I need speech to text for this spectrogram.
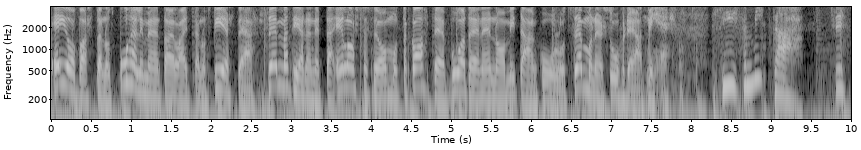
Ei ole vastannut puhelimeen tai laittanut viestejä. Sen mä tiedän, että elossa se on, mutta kahteen vuoteen en ole mitään kuullut. Semmonen suhde ja mies. Siis mitä? Siis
